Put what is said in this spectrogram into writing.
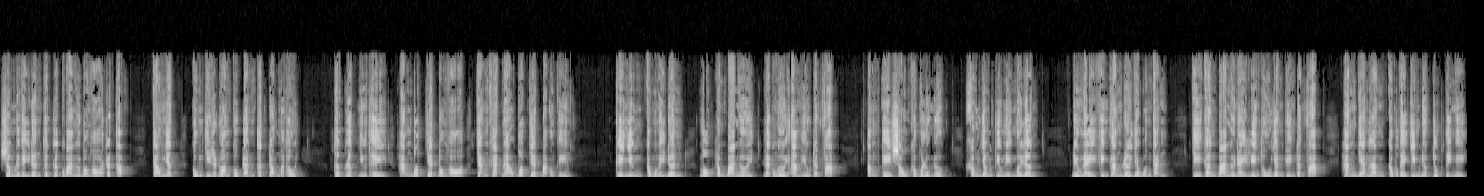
sớm đã nghĩ đến thực lực của ba người bọn họ rất thấp, cao nhất cũng chỉ là đoán cốt cảnh thất trọng mà thôi. Thực lực như thế, hắn bóp chết bọn họ chẳng khác nào bóp chết ba con kiến. Thế nhưng không có nghĩ đến, một trong ba người lại có người am hiểu trận pháp. Tầm kế sâu không có lường được, không giống thiếu niên mới lớn. Điều này khiến cho hắn rơi vào quẩn cảnh. Chỉ cần ba người này liên thủ vận chuyển trận pháp, hắn dạng lần không có thể chiếm được chút tiện nghi.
